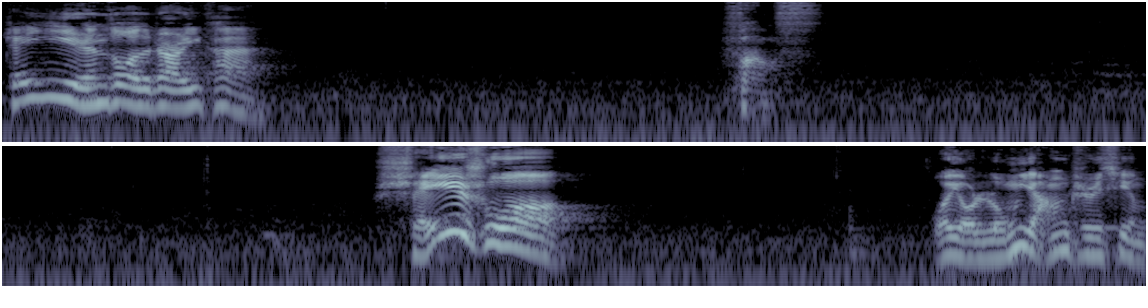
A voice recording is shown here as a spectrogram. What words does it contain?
这艺人坐在这儿一看，放肆！谁说我有龙阳之性、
